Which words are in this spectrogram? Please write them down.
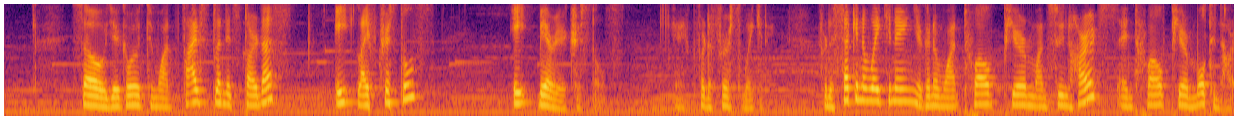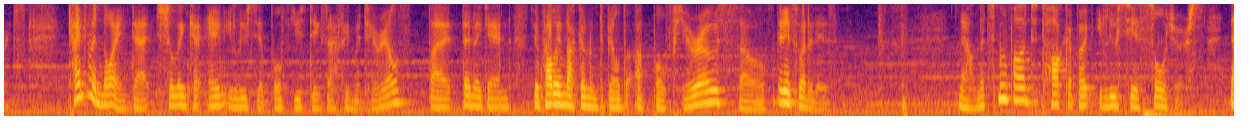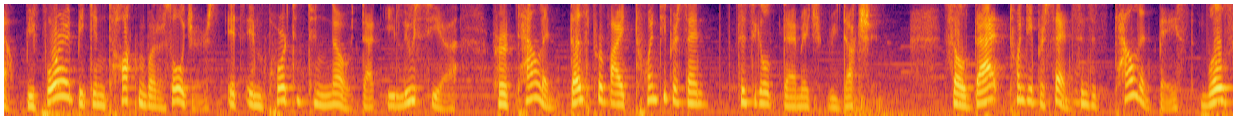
So you're going to want 5 Splendid Stardust, 8 Life Crystals, 8 Barrier Crystals okay, for the first Awakening. For the second Awakening, you're going to want 12 Pure Monsoon Hearts and 12 Pure Molten Hearts. Kind of annoying that Shelinka and Ilucia both use the exact same materials, but then again, you're probably not going to build up both heroes, so it is what it is. Now let's move on to talk about Ilucia's soldiers. Now, before I begin talking about her soldiers, it's important to note that Ilucia, her talent does provide 20% physical damage reduction. So that 20%, since it's talent based, will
